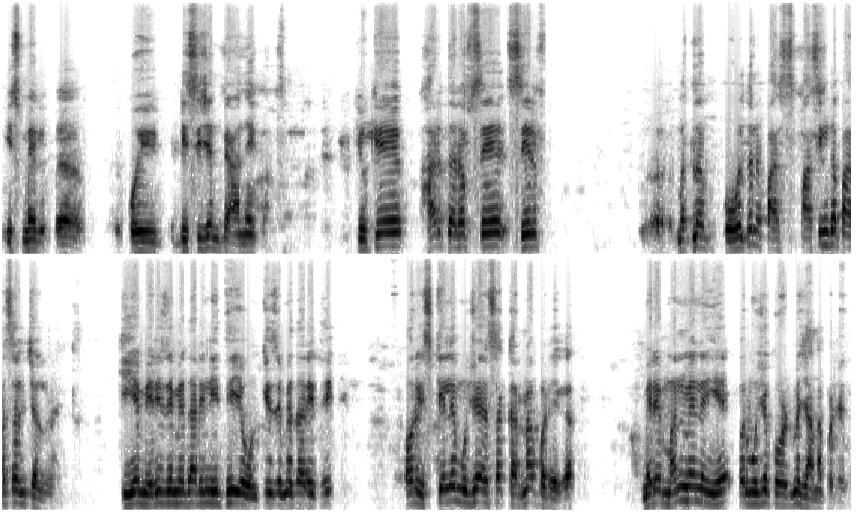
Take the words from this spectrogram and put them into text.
इसमें कोई डिसीज़न पे आने का। क्योंकि हर तरफ़ से सिर्फ़ मतलब वो बोलते ना पास, पासिंग द पार्सल चल रहा है। कि ये मेरी ज़िम्मेदारी नहीं थी ये उनकी ज़िम्मेदारी थी। और इसके लिए मुझे ऐसा करना पड़ेगा। मेरे मन में नहीं है पर मुझे कोर्ट में जाना पड़ेगा।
